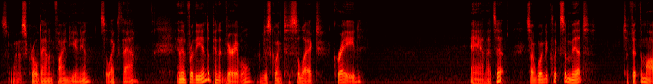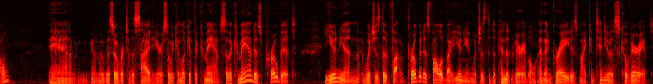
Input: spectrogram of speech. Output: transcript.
So I'm going to scroll down and find union, select that. And then for the independent variable, I'm just going to select grade. And that's it. So I'm going to click Submit to fit the model. And I'm going to move this over to the side here so we can look at the command. So the command is probit union, which is the probit is followed by union, which is the dependent variable, and then grade is my continuous covariate.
